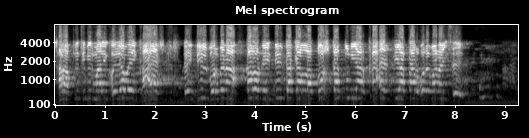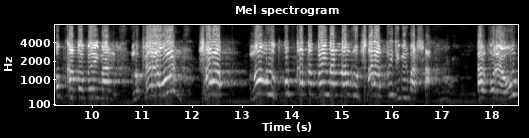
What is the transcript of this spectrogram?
সারা পৃথিবীর মালিক হইলেও এই খাহেস এই দিল ভরবে না। কারণ এই দিলটাকে আল্লাহ দশটা দুনিয়ার খাহেস দিয়া তার ঘরে বানাইছে। কুখ্যাত বেঈমান ন- ফেরাউন, সারা নমরুদ, কুখ্যাত বেঈমান নমরুদ, সারা পৃথিবীর বাদশা তারপরেও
